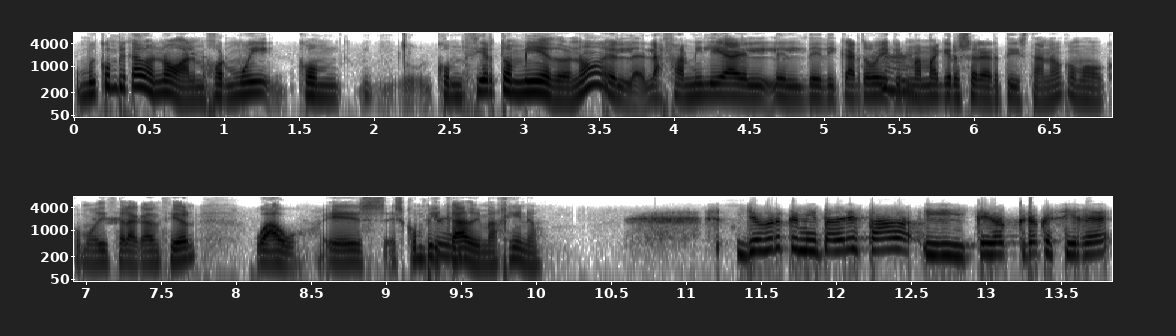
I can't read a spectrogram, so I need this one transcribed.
Muy complicado, no, a lo mejor muy con, con cierto miedo, ¿no? El- la familia, el, el dedicarte, oye, que Ujú. mamá quiero ser artista, ¿no? Como, como dice la canción. Wow, es, es complicado, imagino. Yo creo que mi padre estaba, y creo, creo que sigue,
